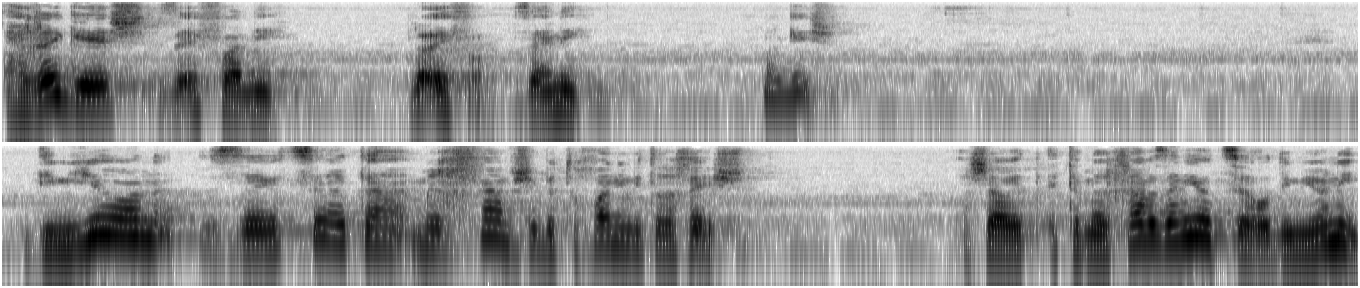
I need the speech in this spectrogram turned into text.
הרגש זה איפה אני, לא איפה, זה אני. מרגיש. דמיון זה יוצר את המרחב שבתוכו אני מתרחש. עכשיו, את המרחב הזה אני יוצר, הוא דמיוני,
